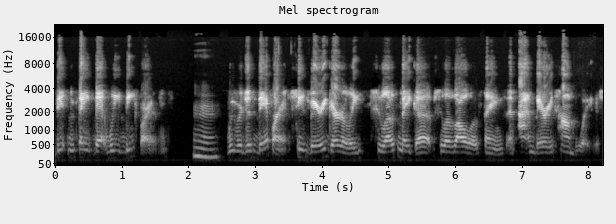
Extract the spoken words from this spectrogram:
didn't think that we'd be friends. Mm-hmm. We were just different. She's very girly. She loves makeup. She loves all those things, and I'm very tomboyish.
